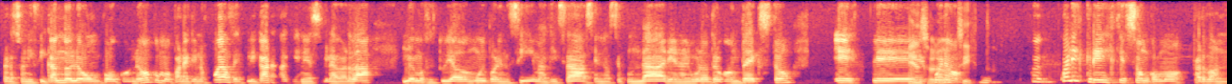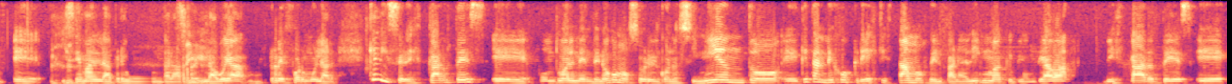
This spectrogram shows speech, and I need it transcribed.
personificándolo un poco, ¿no? Como para que nos puedas explicar a quienes, la verdad, lo hemos estudiado muy por encima, quizás en la secundaria, en algún otro contexto. Este, Pienso, bueno, existe. ¿cu- ¿cuáles crees que son como, perdón, eh, hice mal la pregunta, la, re- Sí. la voy a reformular. ¿Qué dice Descartes eh, puntualmente, no? Como sobre el conocimiento, eh, ¿qué tan lejos crees que estamos del paradigma que planteaba Descartes? Eh,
